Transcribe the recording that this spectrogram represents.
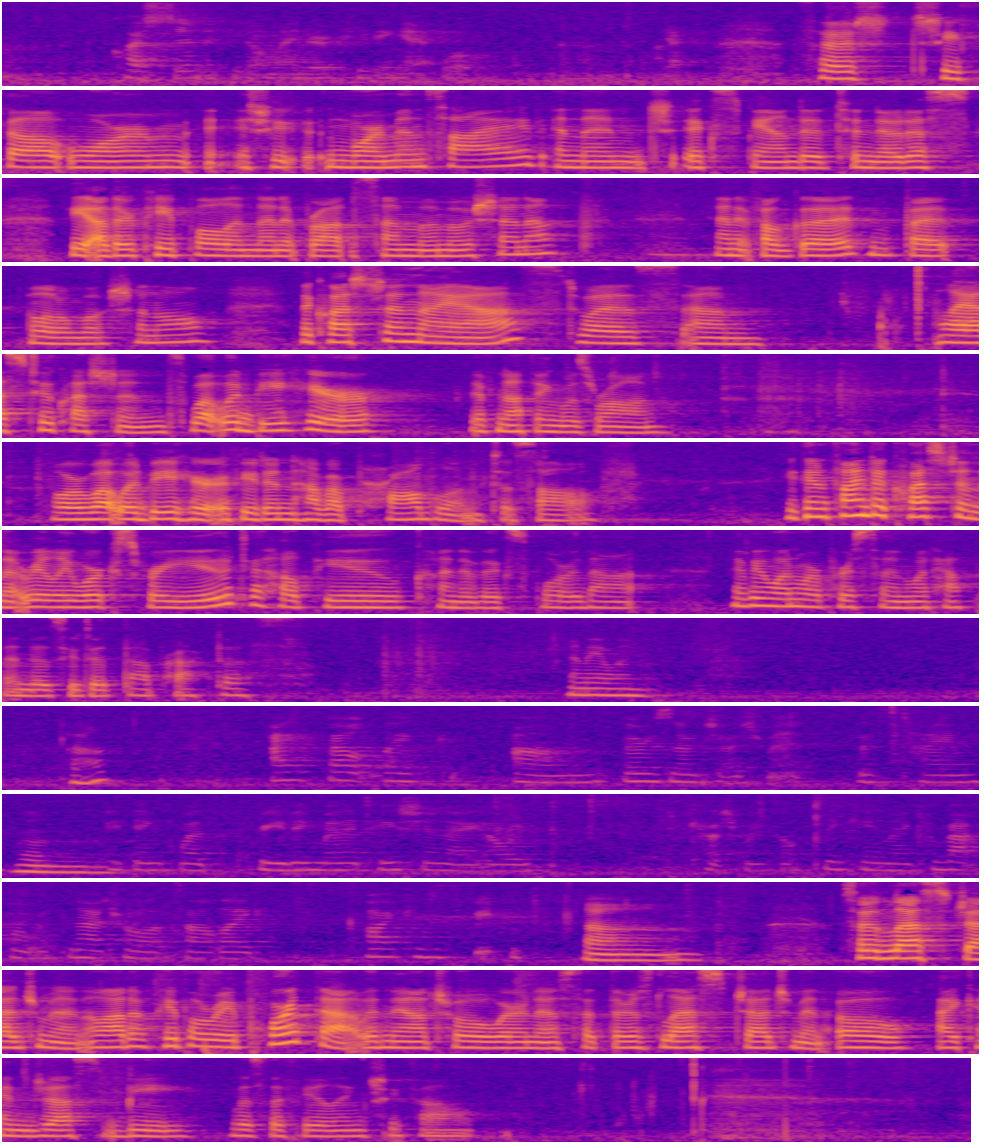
question, if you don't mind repeating it. Well, um, yeah. So she felt warm, she warm inside, and then she expanded to notice the other people, and then it brought some emotion up, mm-hmm. and it felt good, but a little emotional. The question I asked was. Um, well, I asked two questions. What would be here if nothing was wrong? Or what would be here if you didn't have a problem to solve? You can find a question that really works for you to help you kind of explore that. Maybe one more person, what happened as you did that practice? Anyone? Uh-huh. I felt like um, there was no judgment this time. Mm. I think with breathing meditation, I always thinking I come back, but with natural, like, oh, I can just be. Uh, so less judgment. A lot of people report that with natural awareness that there's less judgment. Oh, I can just be, was the feeling she felt.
